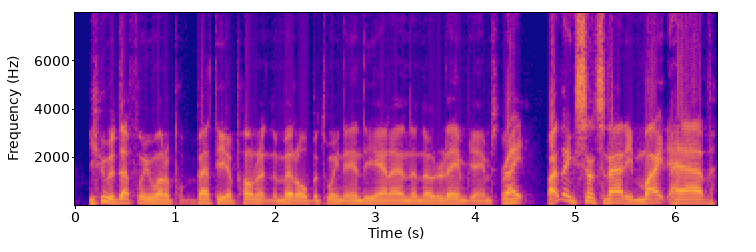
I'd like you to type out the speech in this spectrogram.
you would definitely want to bet the opponent in the middle between the Indiana and the Notre Dame games. Right. I think Cincinnati might have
